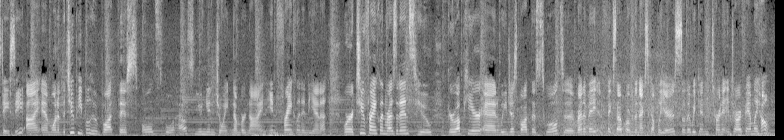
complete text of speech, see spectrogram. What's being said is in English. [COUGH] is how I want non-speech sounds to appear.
Stacy. I am one of the two people who bought this old schoolhouse, Union Joint Number 9 in Franklin, Indiana. We're two Franklin residents who grew up here and we just bought this school to renovate and fix up over the next couple years so that we can turn it into our family home.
